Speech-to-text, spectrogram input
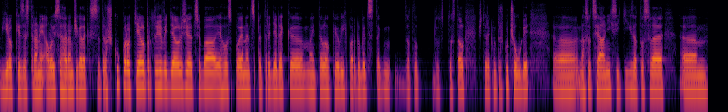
výroky ze strany Aloise Haramčika, tak se trošku krotil, protože viděl, že třeba jeho spojenec Petr Dědek, majitel hokejových Pardubic, tak za to dostal, když to řeknu, trošku čoudy eh, na sociálních sítích za to své um,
